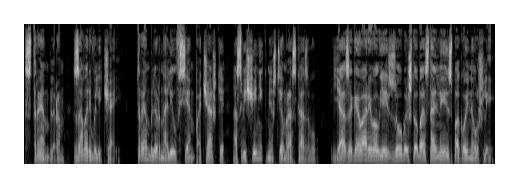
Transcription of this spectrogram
с Тремблером заваривали чай. Тремблер налил всем по чашке, а священник меж тем рассказывал. «Я заговаривал ей зубы, чтобы остальные спокойно ушли.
